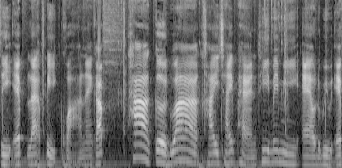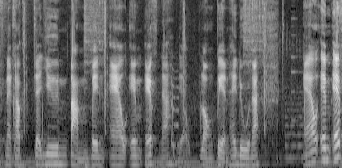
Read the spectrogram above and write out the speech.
CF และปีกขวานะครับถ้าเกิดว่าใครใช้แผนที่ไม่มี LWF นะครับ จะยืนต่ำเป็น LMF นะ เดี๋ยวลองเปลี่ยนให้ดูนะ LMF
